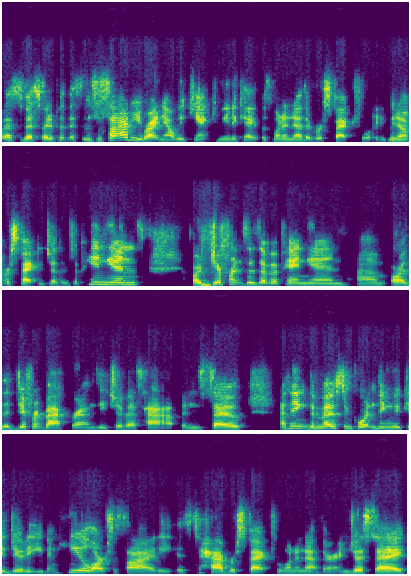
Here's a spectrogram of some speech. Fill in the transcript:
that's the best way to put this. In society right now, we can't communicate with one another respectfully. We don't respect each other's opinions or differences of opinion um, or the different backgrounds each of us have. And so I think the most important thing we could do to even heal our society is to have respect for one another and just say,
